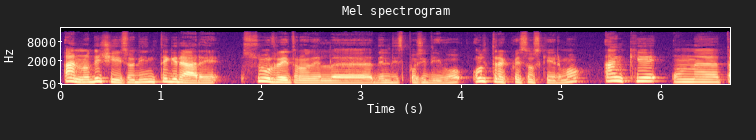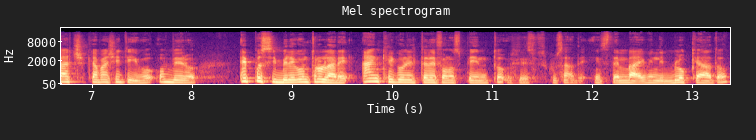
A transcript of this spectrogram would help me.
hanno deciso di integrare sul retro del, del, dispositivo, oltre a questo schermo, anche un touch capacitivo, ovvero è possibile controllare anche con il telefono spento, scusate, in stand-by, quindi bloccato,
